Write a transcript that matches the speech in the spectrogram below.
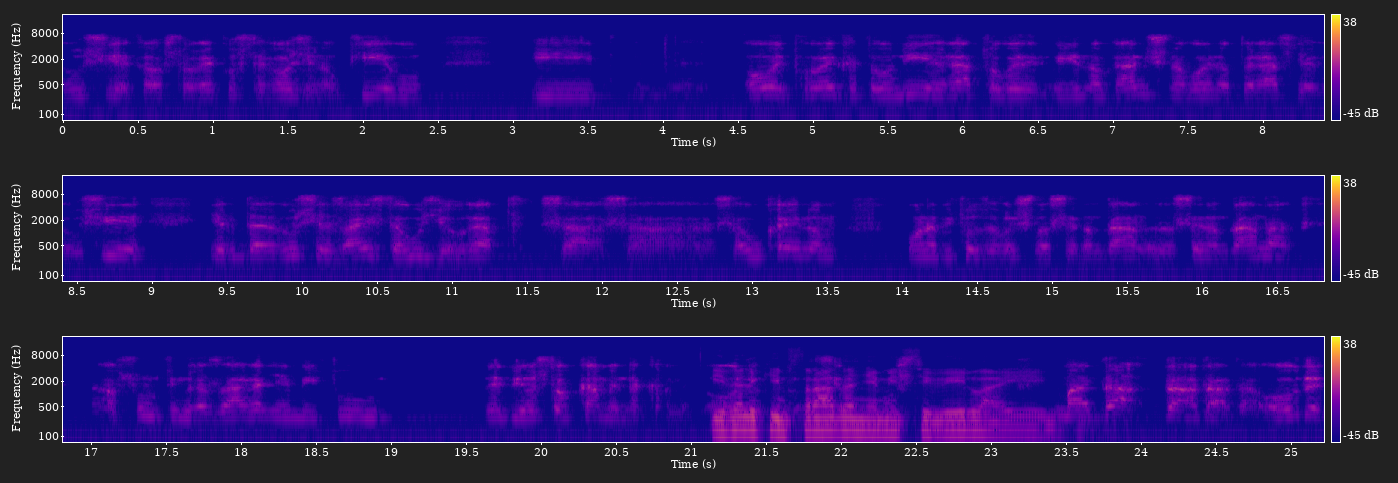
Rusije, kao što rekao ste, rođena u Kijevu. I e, ovaj projekat, ovo nije rat, ovo je jedna ogranična vojna operacija Rusije, jer da Rusija zaista uđe u rat sa, sa, sa Ukrajinom, ona bi to završila sedam dana, za sedam dana apsolutnim razaranjem i tu ne bi ostao kamen na kamen. I velikim stradanjem i civila i... Ma da, da, da, da. Ovde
